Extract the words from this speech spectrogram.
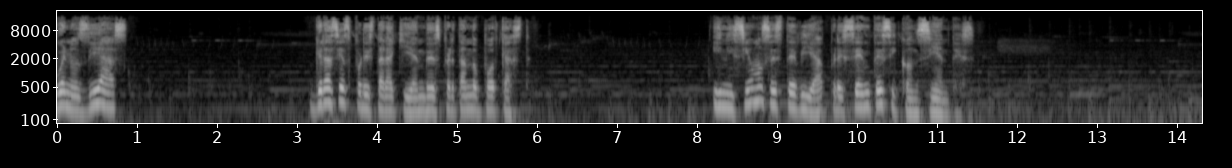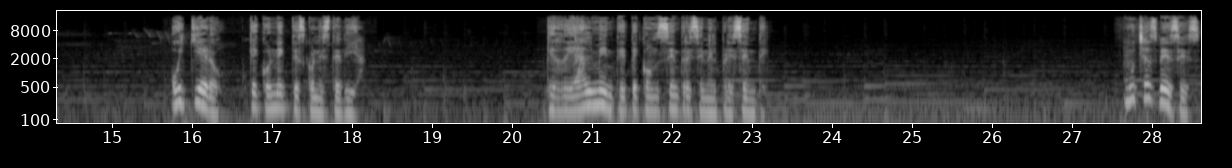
Buenos días. Gracias por estar aquí en Despertando Podcast. Iniciamos este día presentes y conscientes. Hoy quiero que conectes con este día. Que realmente te concentres en el presente. Muchas veces,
